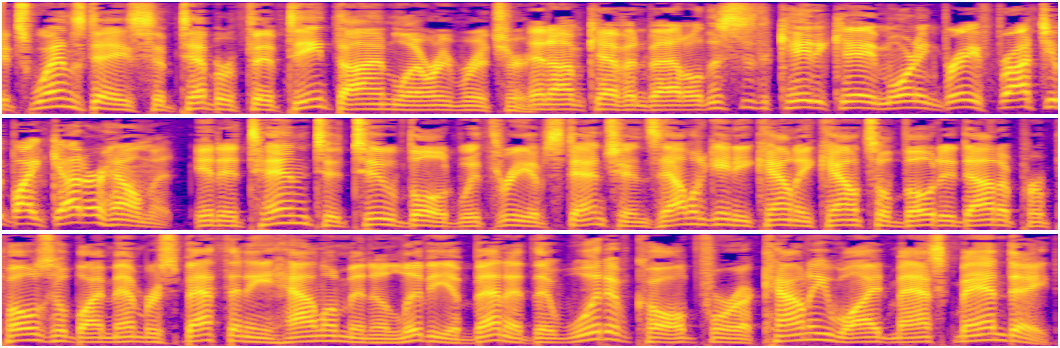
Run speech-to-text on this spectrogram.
It's Wednesday, September 15th. I'm Larry Richert. And I'm Kevin Battle. This is the KDK Morning Brief brought to you by Gutter Helmet. In a 10 to 2 vote with three abstentions, Allegheny County Council voted down a proposal by members Bethany Hallam and Olivia Bennett that would have called for a county-wide mask mandate.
